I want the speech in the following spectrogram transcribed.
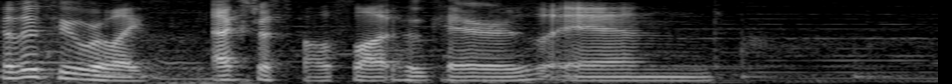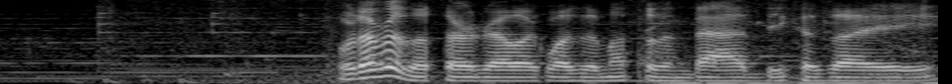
The other two were like extra spell slot, who cares, and... Whatever the third relic was, it must have been bad because I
